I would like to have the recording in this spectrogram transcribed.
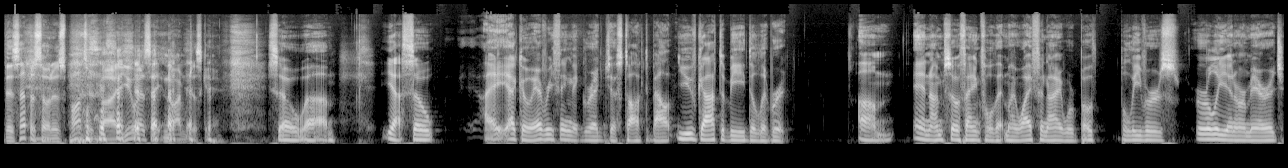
this episode is sponsored by USAA. No, I'm just kidding. So, um, yeah, so I echo everything that Greg just talked about. You've got to be deliberate. Um, and I'm so thankful that my wife and I were both believers early in our marriage.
